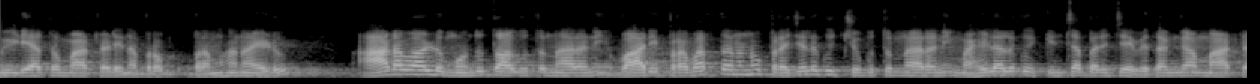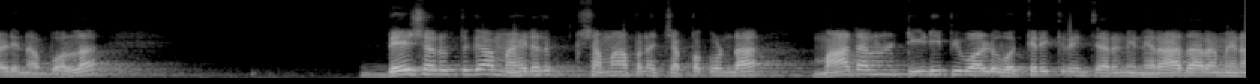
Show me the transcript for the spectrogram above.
మీడియాతో మాట్లాడిన బ్ర బ్రహ్మనాయుడు ఆడవాళ్ళు మందు తాగుతున్నారని వారి ప్రవర్తనను ప్రజలకు చెబుతున్నారని మహిళలకు కించపరిచే విధంగా మాట్లాడిన బొల్ల బేషరతుగా మహిళలకు క్షమాపణ చెప్పకుండా మాటలను టీడీపీ వాళ్ళు వక్రీకరించారని నిరాధారమైన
